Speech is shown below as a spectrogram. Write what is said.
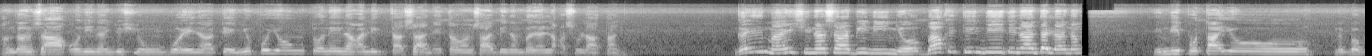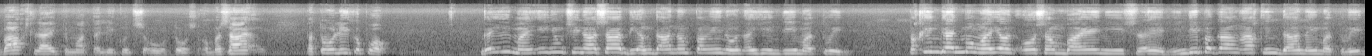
hanggang sa kunin ng Diyos yung buhay natin. Yun po yung tunay na kaligtasan. Ito ang sabi ng banal na kasulatan. Gayumay, sinasabi ninyo, bakit hindi dinadala ng... Hindi po tayo nagbabackslide, tumatalikod sa utos. O basa, patuloy ko po. Gayumay, inyong sinasabi, ang daan ng Panginoon ay hindi matwid. Pakinggan mo ngayon, o sambayan ni Israel, hindi ba ang aking daan ay matwid?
